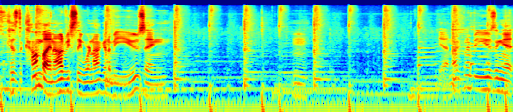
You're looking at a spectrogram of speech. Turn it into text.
because the combine, obviously, we're not going to be using Yeah, not going to be using it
